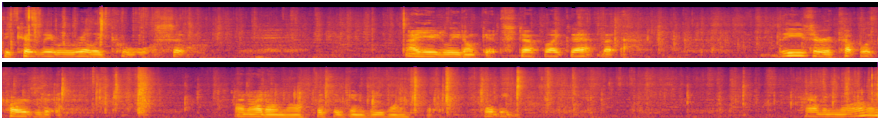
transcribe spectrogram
because they were really cool. So, I usually don't get stuff like that, but these are a couple of cards that, and I don't know if this is going to be one, but we'll be having one.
